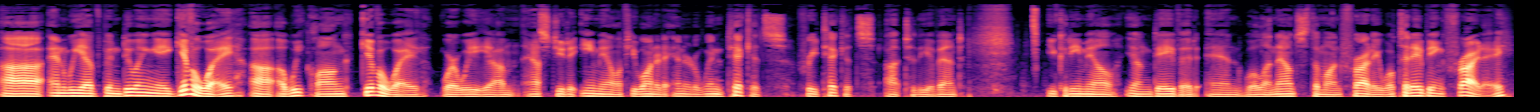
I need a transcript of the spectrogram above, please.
Uh, and we have been doing a giveaway, uh, a week long giveaway, where we um, asked you to email if you wanted to enter to win tickets, free tickets uh, to the event you could email young David and we'll announce them on Friday. Well, today being Friday,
